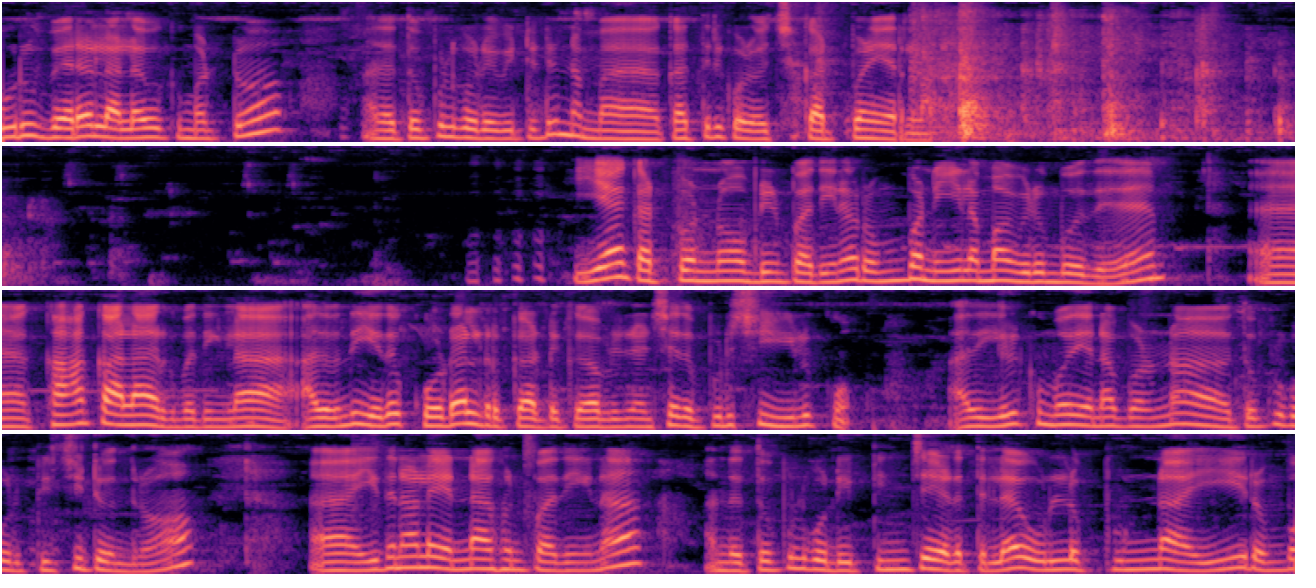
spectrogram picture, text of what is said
ஒரு விரல் அளவுக்கு மட்டும் அந்த தொப்புள் கொடியை விட்டுட்டு நம்ம கத்திரிக்கோலை வச்சு கட் பண்ணிடலாம். ஏன் கட் பண்ணோம் அப்படின்னு பார்த்தீங்கன்னா ரொம்ப நீளமாக விடும்போது காக்காலாம் இருக்குது பார்த்தீங்களா? அது வந்து ஏதோ குடல் இருக்காட்டுக்கு அப்படின்னு நினச்சி அதை பிடிச்சி இழுக்கும். அது இழுக்கும்போது என்ன பண்ணுன்னா தொப்புள் கொடி பிச்சுட்டு வந்துடும் இதனால் என்ன ஆகுன்னு பார்த்தீங்கன்னா அந்த தொப்புள் கொடி பிஞ்ச இடத்துல உள்ள புண்ணாகி ரொம்ப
